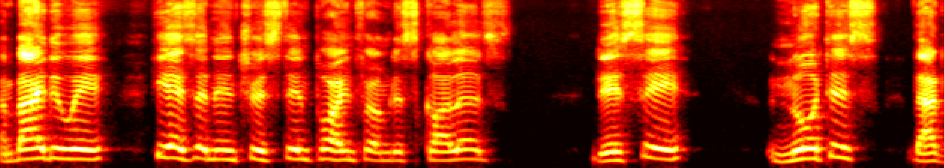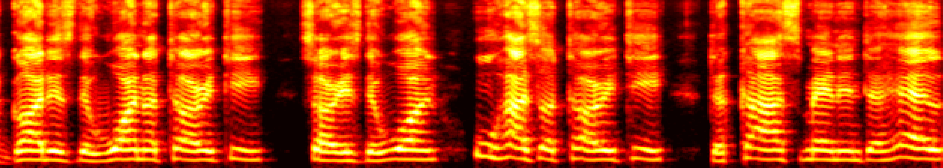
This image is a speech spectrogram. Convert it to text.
And by the way, here's an interesting point from the scholars. They say, notice that God is the one authority, sorry, is the one who has authority to cast men into hell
